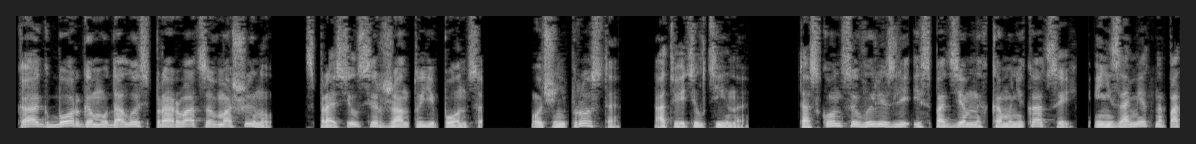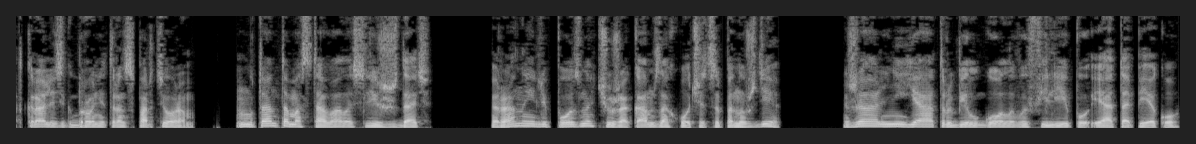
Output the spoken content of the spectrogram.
«Как Боргам удалось прорваться в машину?» — спросил сержанту японца. «Очень просто», — ответил Тина. Тосконцы вылезли из подземных коммуникаций и незаметно подкрались к бронетранспортерам. Мутантам оставалось лишь ждать. Рано или поздно чужакам захочется по нужде. Жаль, не я отрубил головы Филиппу и Атопеку.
